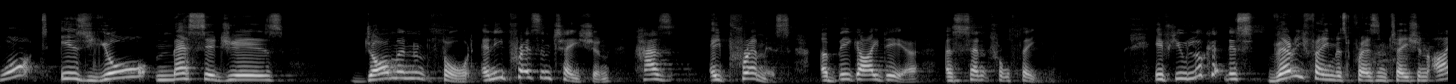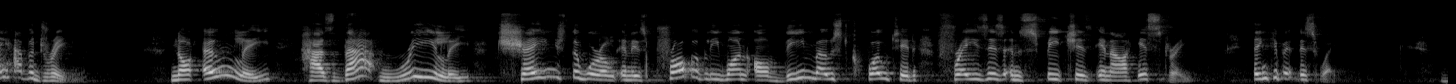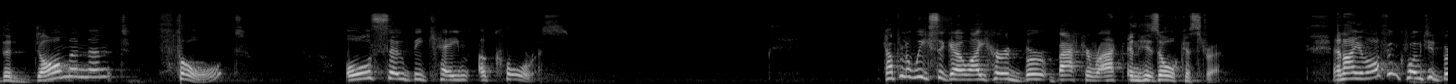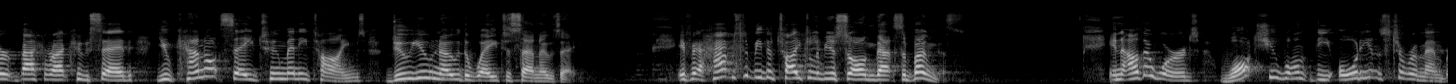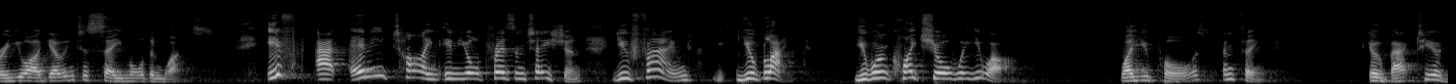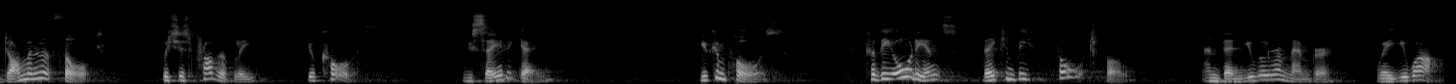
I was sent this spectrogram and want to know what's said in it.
what is your message's dominant thought? Any presentation has a premise, a big idea, a central theme. If you look at this very famous presentation, I Have a Dream, not only has that really changed the world and is probably one of the most quoted phrases and speeches in our history. Think of it this way. The dominant thought also became a chorus. A couple of weeks ago, I heard Burt Bacharach and his orchestra. And I have often quoted Burt Bacharach who said, you cannot say too many times, do you know the way to San Jose? If it happens to be the title of your song, that's a bonus. In other words, what you want the audience to remember, you are going to say more than once. If at any time in your presentation you found you're blank, you weren't quite sure where you are, while you pause and think, go back to your dominant thought, which is probably your chorus. You say it again. You can pause. For the audience, they can be thoughtful, and then you will remember where you are.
